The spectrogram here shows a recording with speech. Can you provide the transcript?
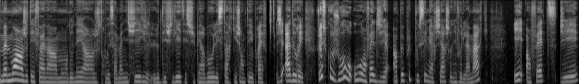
même moi, hein, j'étais fan à un moment donné, hein, je trouvais ça magnifique, le défilé était super beau, les stars qui chantaient, bref, j'ai adoré. Jusqu'au jour où en fait j'ai un peu plus poussé mes recherches au niveau de la marque. Et en fait j'ai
